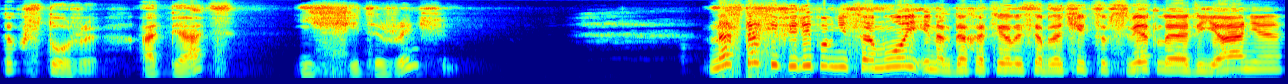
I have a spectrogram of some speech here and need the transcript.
Так что же, опять ищите женщин? Настасье Филипповне самой иногда хотелось облачиться в светлое одеяние,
